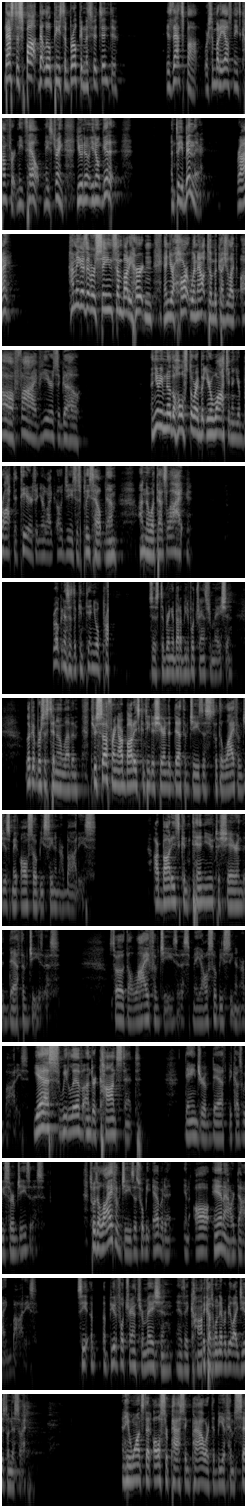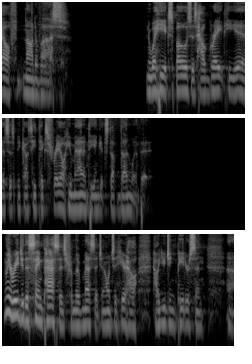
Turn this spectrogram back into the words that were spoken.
That's the spot that little piece of brokenness fits into. Is that spot where somebody else needs comfort, needs help, needs strength. You don't, you don't get it until you've been there, right? How many of you guys ever seen somebody hurting and your heart went out to them because you're like, oh, five years ago? And you don't even know the whole story, but you're watching and you're brought to tears and you're like, oh, Jesus, please help them. I know what that's like. Brokenness is a continual process to bring about a beautiful transformation. Look at verses 10 and 11. Through suffering, our bodies continue to share in the death of Jesus, so that the life of Jesus may also be seen in our bodies. Our bodies continue to share in the death of Jesus, so that the life of Jesus may also be seen in our bodies. Yes, we live under constant danger of death because we serve Jesus. So the life of Jesus will be evident in all in our dying bodies. See, a, a beautiful transformation is a con because we'll never be like Jesus on this side. And he wants that all surpassing power to be of himself, not of us. And the way he exposes how great he is is because he takes frail humanity and gets stuff done with it. Let me read you this same passage from the message, and I want you to hear how, how Eugene Peterson uh,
